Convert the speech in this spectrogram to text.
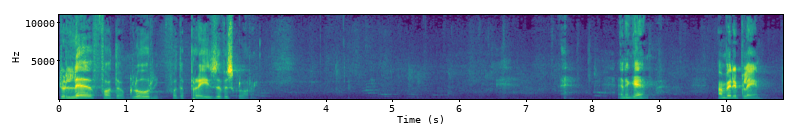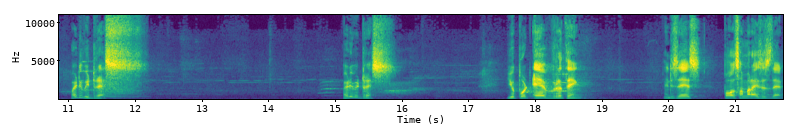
to live for the glory, for the praise of His glory. And again, I'm very plain. Why do we dress? Why do we dress? You put everything. And he says, Paul summarizes that.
